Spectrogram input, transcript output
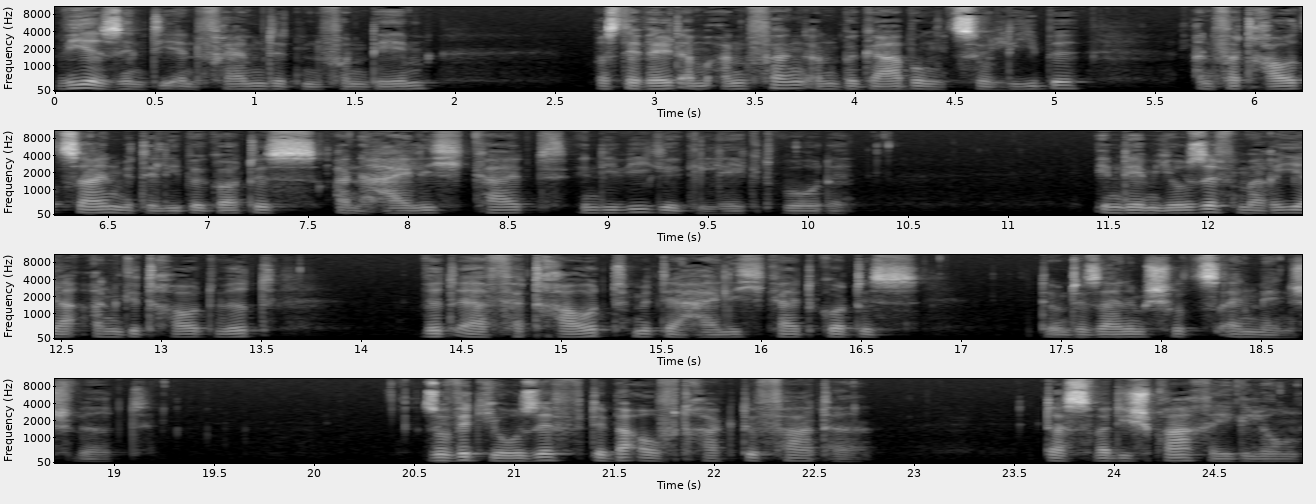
wir sind die Entfremdeten von dem, was der Welt am Anfang an Begabung zur Liebe, an Vertrautsein mit der Liebe Gottes, an Heiligkeit in die Wiege gelegt wurde. Indem Josef Maria angetraut wird, wird er vertraut mit der Heiligkeit Gottes, der unter seinem Schutz ein Mensch wird. So wird Josef der beauftragte Vater. Das war die Sprachregelung,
